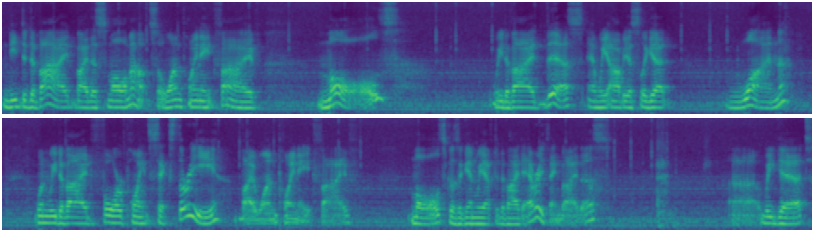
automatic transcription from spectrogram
need to divide by this small amount. So 1.85 moles. We divide this and we obviously get 1 when we divide 4.63 by 1.85 moles, because again we have to divide everything by this, uh, we get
